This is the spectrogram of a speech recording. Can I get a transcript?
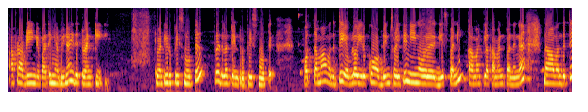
அப்புறம் அப்படியே இங்கே பார்த்தீங்க அப்படின்னா இது டுவெண்ட்டி டுவெண்ட்டி ருபீஸ் நோட்டு அப்புறம் இதில் டென் ருபீஸ் நோட்டு மொத்தமாக வந்துட்டு எவ்வளோ இருக்கும் அப்படின்னு சொல்லிட்டு நீங்கள் ஒரு கெஸ் பண்ணி கமெண்ட்டில் கமெண்ட் பண்ணுங்கள் நான் வந்துட்டு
